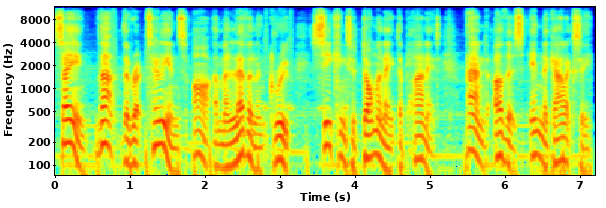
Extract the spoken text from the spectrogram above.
saying that the reptilians are a malevolent group seeking to dominate the planet and others in the galaxy.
